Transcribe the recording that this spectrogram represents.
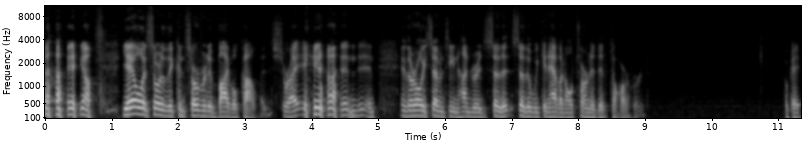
you know, Yale is sort of the conservative Bible college, right? you know, in, in, in, the early 1700s, so that, so that we can have an alternative to Harvard. Okay,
